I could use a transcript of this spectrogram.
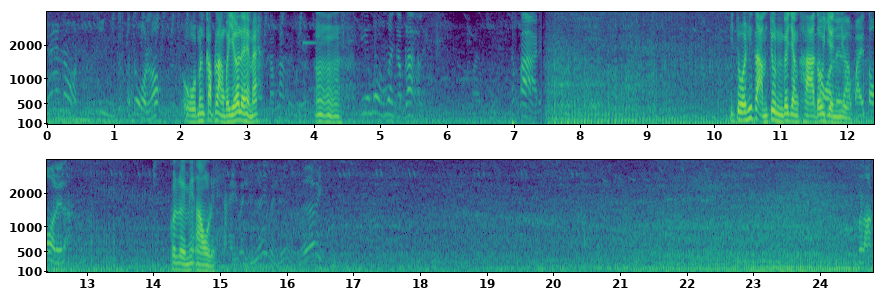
แน่นอนยิงก็กระโดดล็อกโอ้โหมันกลับหลังไปเยอะเลยเห็นไหมกำลังไปเยอะอืมอืมที่โม่งเหมือนกับร่างอะไรแล้วป่าเนี่ยอีตัวที่สามจุนก็ยังคาตู้เย็นอยู่ ไปต่อเลยนะก็เลยไม่เอาเลยไกลไปเรื่อยไปเรื่อยเรื่อยปลัก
